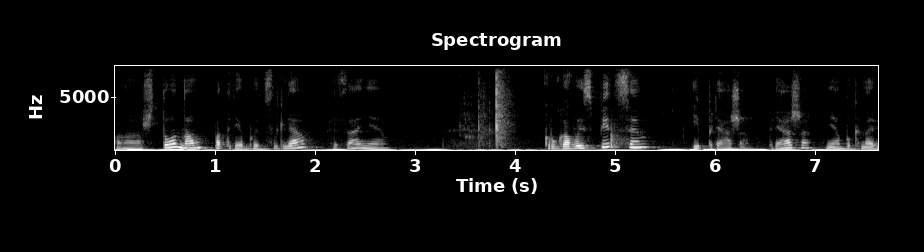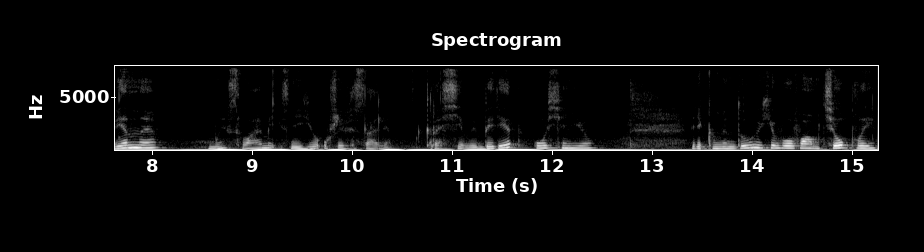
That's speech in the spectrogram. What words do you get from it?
А, что нам потребуется для вязания? Круговые спицы и пряжа. Пряжа необыкновенная, мы с вами из нее уже вязали красивый берет осенью. Рекомендую его вам. Теплый.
